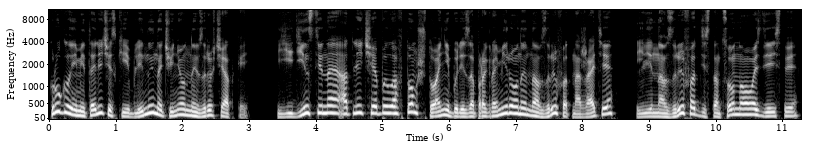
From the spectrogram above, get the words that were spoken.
Круглые металлические блины, начиненные взрывчаткой. Единственное отличие было в том, что они были запрограммированы на взрыв от нажатия или на взрыв от дистанционного воздействия.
